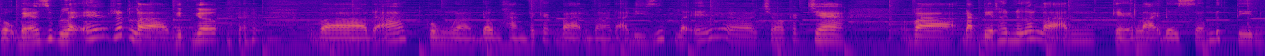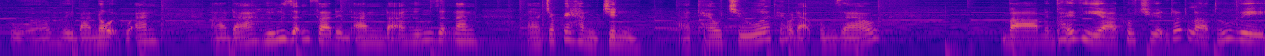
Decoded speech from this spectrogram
cậu bé giúp lễ rất là nghịch ngợm và đã cùng à, đồng hành với các bạn và đã đi giúp lễ à, cho các cha. Và đặc biệt hơn nữa là anh kể lại đời sống đức tin của người bà nội của anh. À, đã hướng dẫn gia đình anh đã hướng dẫn anh à, trong cái hành trình theo Chúa theo đạo Công giáo. Và mình thấy thì câu chuyện rất là thú vị.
